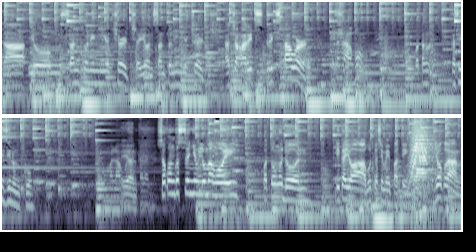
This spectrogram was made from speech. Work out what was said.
na yung Santo Niño Church, ayun, Santo Niño Church. At saka Ritz, Ritz Tower. Malabo. Batang, kasi zinum ko. Ayun. So kung gusto nyong lumangoy, patungo doon, di kayo aabot kasi may pating. Joke lang.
